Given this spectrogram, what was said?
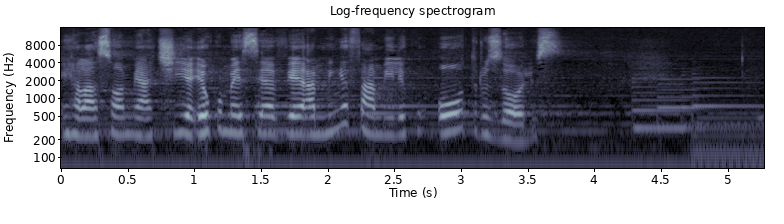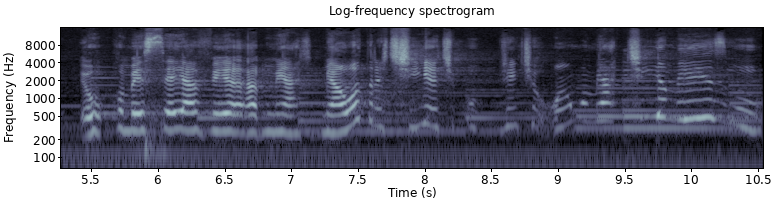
em relação à minha tia, eu comecei a ver a minha família com outros olhos. Eu comecei a ver a minha, minha outra tia, tipo, gente, eu amo a minha tia mesmo.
